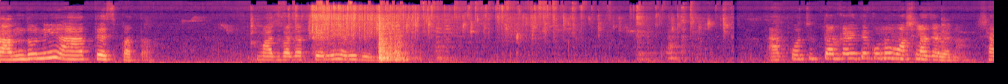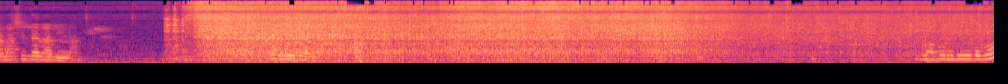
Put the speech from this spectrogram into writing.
রাঁধুনি আর তেজপাতা। মাছ ভাজার তেলেই আমি দিই। আর কচুর তরকারিতে কোনো মশলা যাবে না সাদা সিধা রান্না। লবণ দিয়ে দেবো।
